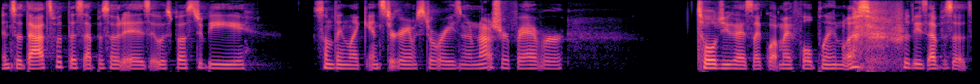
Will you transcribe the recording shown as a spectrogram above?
And so that's what this episode is. It was supposed to be something like Instagram stories, and I'm not sure if I ever told you guys like what my full plan was for these episodes.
